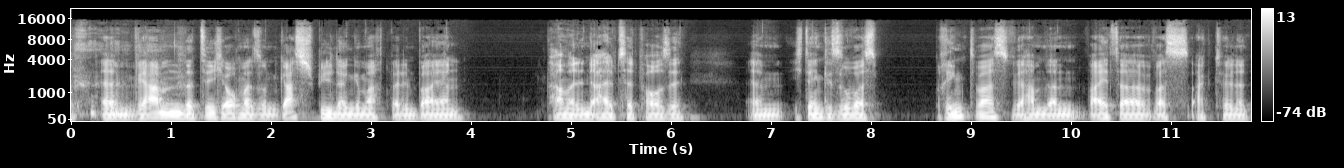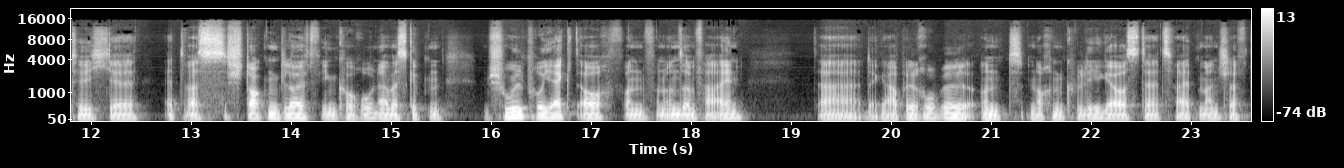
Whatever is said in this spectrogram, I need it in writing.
ähm, wir haben natürlich auch mal so ein Gastspiel dann gemacht bei den Bayern. Ein paar Mal in der Halbzeitpause. Ähm, ich denke, sowas bringt was. Wir haben dann weiter, was aktuell natürlich äh, etwas stockend läuft wegen Corona, aber es gibt ein, ein Schulprojekt auch von, von unserem Verein da der Gabriel Rubel und noch ein Kollege aus der zweiten Mannschaft,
